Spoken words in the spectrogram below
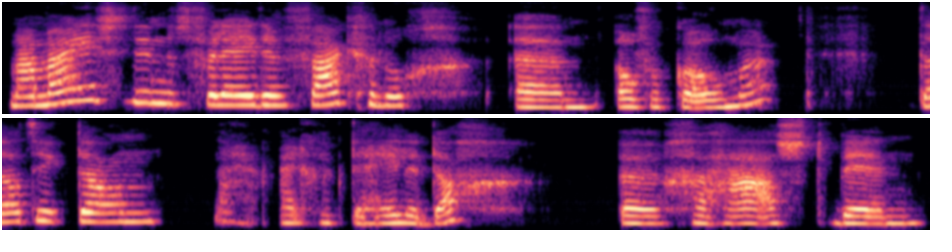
Maar mij is het in het verleden vaak genoeg um, overkomen dat ik dan nou ja, eigenlijk de hele dag uh, gehaast ben.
